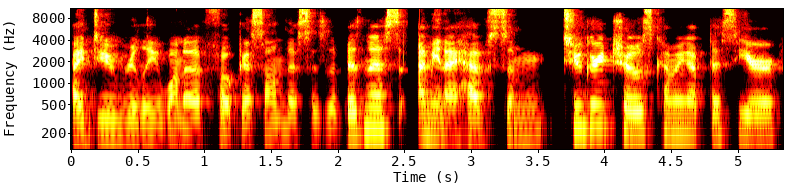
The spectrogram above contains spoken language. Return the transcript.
I do really want to focus on this as a business. I mean, I have some two great shows coming up this year.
